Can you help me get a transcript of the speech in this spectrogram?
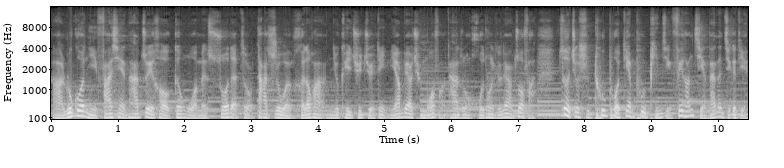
啊。如果你发现他最后跟我们说的这种大致吻合的话，你就可以去决定你要不要去模仿他这种活动流量做法。这就是突破店铺瓶颈非常简单的几个点。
